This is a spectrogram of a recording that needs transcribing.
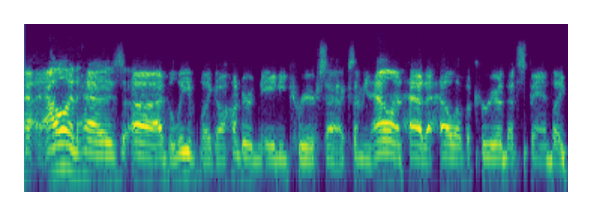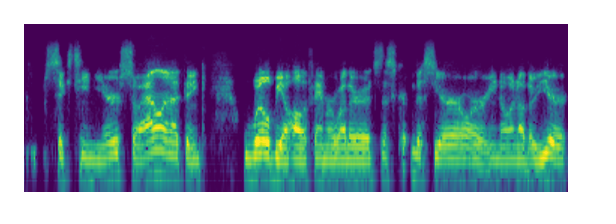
Allen has, uh, I believe, like 180 career sacks. I mean, Allen had a hell of a career that spanned like 16 years. So Allen, I think, will be a Hall of Famer, whether it's this this year or you know another year.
